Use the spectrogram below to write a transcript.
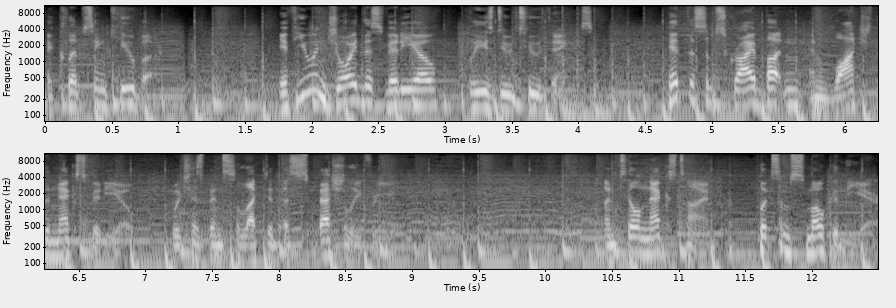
eclipsing Cuba. If you enjoyed this video, please do two things. Hit the subscribe button and watch the next video, which has been selected especially for you. Until next time, put some smoke in the air.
